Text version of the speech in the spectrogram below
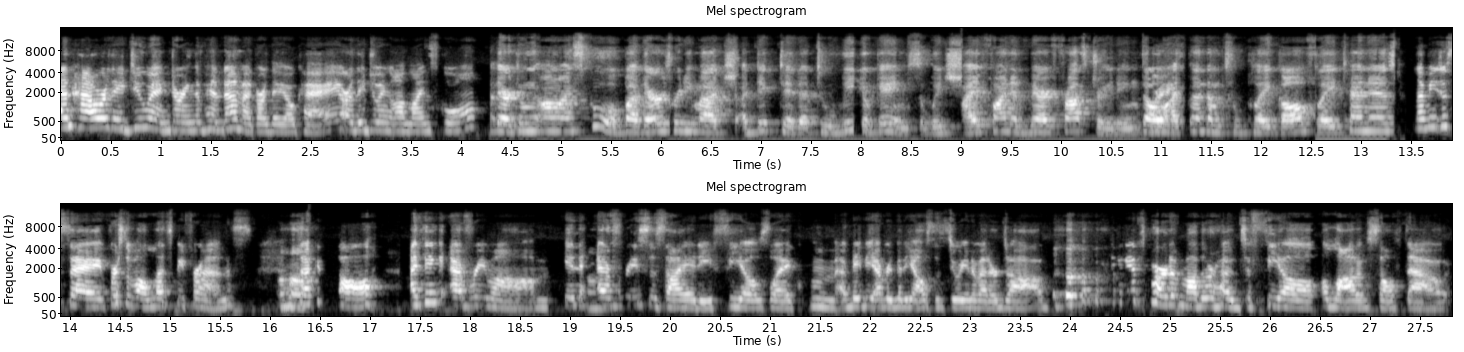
And how are they doing during the pandemic? Are they okay? Are they doing online school? They're doing online school, but they're pretty much addicted to video games, which I find it very frustrating. So Right. I send them to play golf, play tennis. Let me just say, first of all, let's be friends. Uh-huh. Second of all, I think every mom in Uh-huh. every society feels like hmm, maybe everybody else is doing a better job. I think it's part of motherhood to feel a lot of self doubt.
